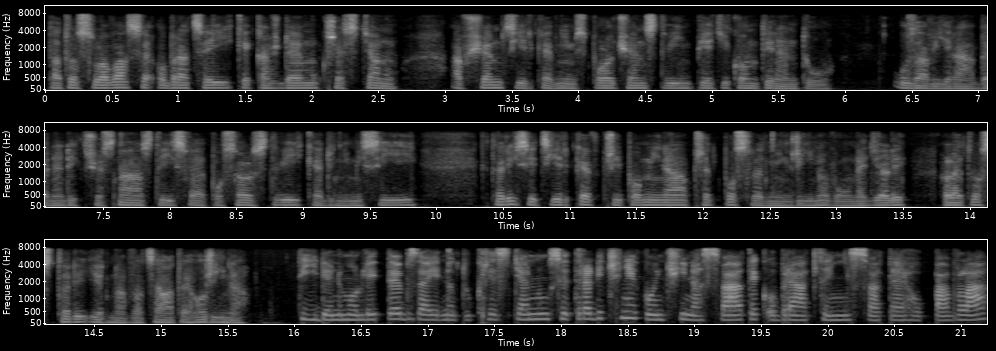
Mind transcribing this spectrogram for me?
Tato slova se obracejí ke každému křesťanu a všem církevním společenstvím pěti kontinentů, uzavírá Benedikt XVI. své poselství ke dní misí, který si církev připomíná předposlední říjnovou neděli, letos tedy 21. října. Týden modliteb za jednotu křesťanů se tradičně končí na svátek obrácení svatého Pavla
